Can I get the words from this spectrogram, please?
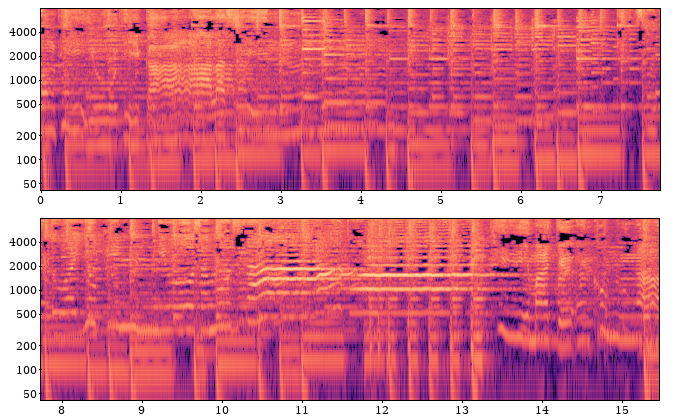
กาลสินส่วนตัวยุพินอยู่สมุทรสาครพี่มาเจอคนงาม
